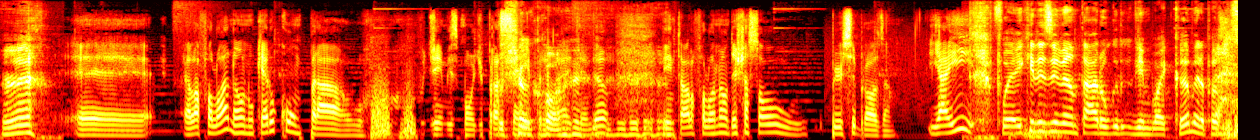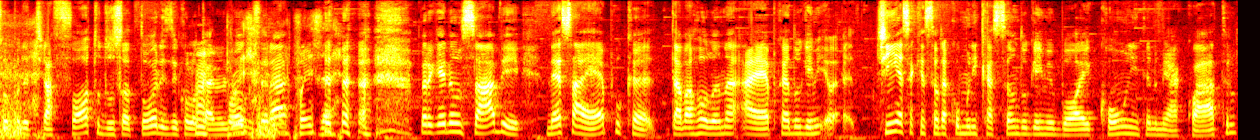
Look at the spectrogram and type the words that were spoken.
Ah, é, ela falou: Ah, não, não quero comprar o, o James Bond pra O sempre, né, entendeu? Então ela falou: Não, deixa só o Pierce Brosnan. E aí, Foi aí que eles inventaram o Game Boy Câmera pra pessoa poder tirar foto dos atores e colocar no jogo, pois, será? pois é. pra quem não sabe, nessa época tava rolando a época do Game. Tinha essa questão da comunicação do Game Boy com o Nintendo 64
